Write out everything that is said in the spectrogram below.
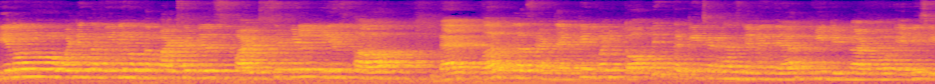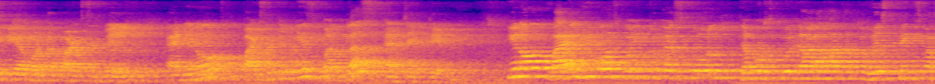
You know what is the meaning of the participles? Participle is a that verb plus adjective. One topic the teacher has given there, he did not know ABCD about the participle. And you know, participle means verb plus adjective. You know, while he was going to the school, the school school जा रहा his things were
